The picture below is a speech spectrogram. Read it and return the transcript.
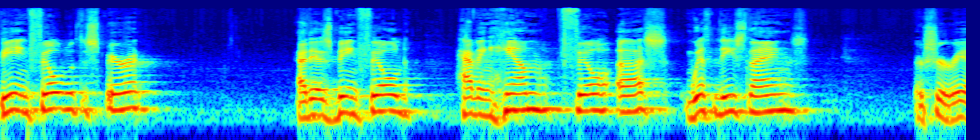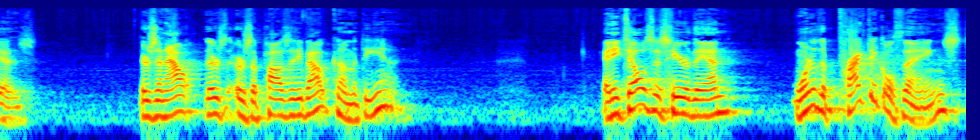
being filled with the Spirit, that is, being filled, having Him fill us with these things? There sure is. There's an out, there's, there's a positive outcome at the end. And he tells us here then, one of the practical things,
